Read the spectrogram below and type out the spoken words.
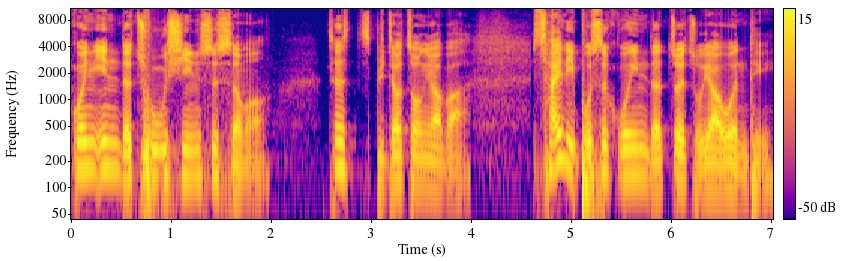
婚姻的初心是什么？这比较重要吧？彩礼不是婚姻的最主要问题，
